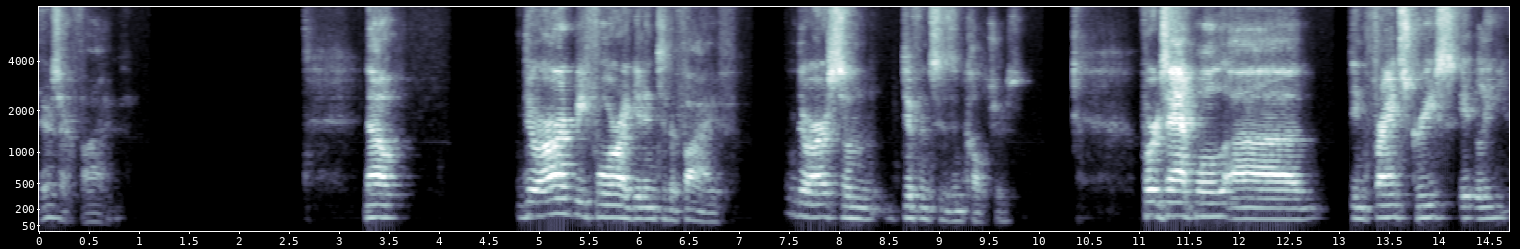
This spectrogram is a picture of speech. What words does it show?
There's our five. Now, there are, before I get into the five, there are some differences in cultures. For example, uh, in France, Greece, Italy,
